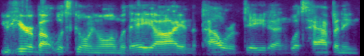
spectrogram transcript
you hear about what's going on with AI and the power of data and what's happening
